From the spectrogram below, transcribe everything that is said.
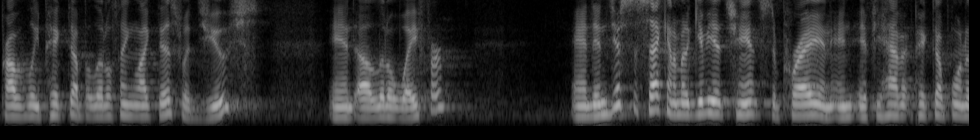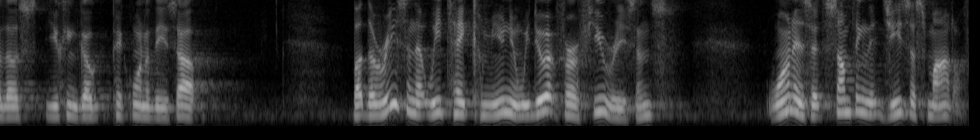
probably picked up a little thing like this with juice and a little wafer. And in just a second, I'm going to give you a chance to pray. And, and if you haven't picked up one of those, you can go pick one of these up. But the reason that we take communion, we do it for a few reasons. One is it's something that Jesus modeled.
